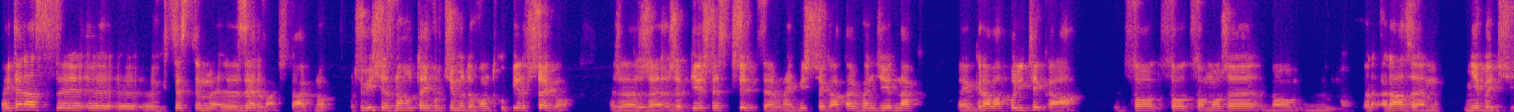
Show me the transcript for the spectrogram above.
No i teraz y, y, y, z tym zerwać, tak? No, oczywiście znowu tutaj wrócimy do wątku pierwszego, że, że, że pierwsze skrzypce w najbliższych latach będzie jednak e, grała polityka, co, co, co może no, razem nie być,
